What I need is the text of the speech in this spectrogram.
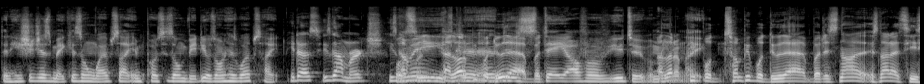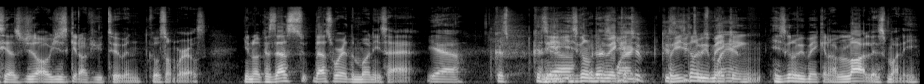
Then he should just make his own website and post his own videos on his website. He does. He's got merch. He's Well, got I mean, a lot of people and do that, just but- stay off of YouTube. I mean, a lot of like, people, some people do that, but it's not. It's not as easy as just oh, just get off YouTube and go somewhere else. You know, because that's that's where the money's at. Yeah, because because Yeah, he's gonna but be making, but he's gonna be making, he's gonna be making a lot less money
